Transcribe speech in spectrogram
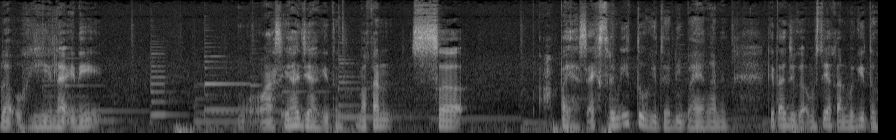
udah oh gila ini masih aja gitu bahkan se apa ya se ekstrim itu gitu ya di bayangan kita juga mesti akan begitu.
